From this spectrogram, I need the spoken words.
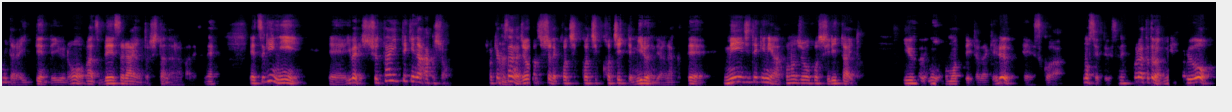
見たら1点っていうのを、まずベースラインとしたならばですね、で次に、えー、いわゆる主体的なアクション。お客さんが情報書でこちこちこちって見るんではなくて、明示的にあこの情報を知りたいというふうに思っていただける、えー、スコアの設定ですね。これは例えばメールを、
